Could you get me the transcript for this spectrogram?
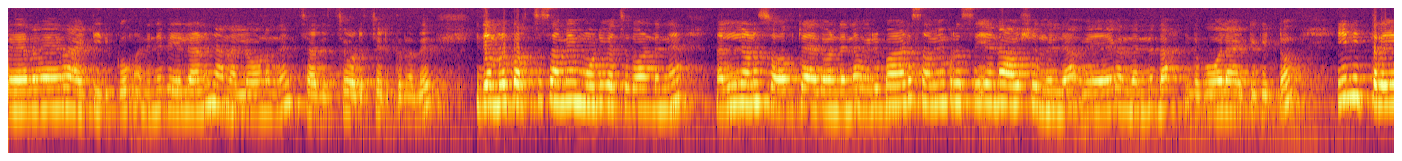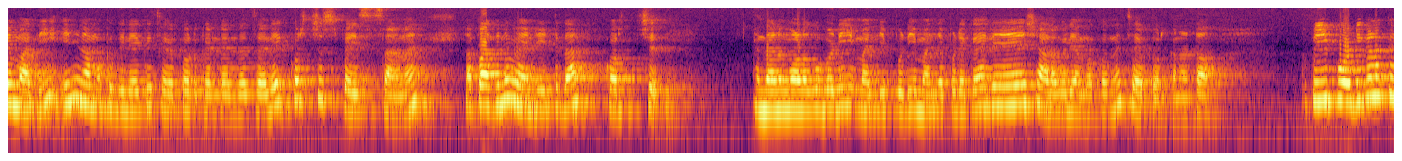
വേറെ വേറെ ആയിട്ടിരിക്കും. അതിന്റെ പേരിലാണ് ഞാൻ നല്ലോണം ഒന്ന് ചതച്ച് ഉടച്ചെടുക്കുന്നത്. ഇത് നമ്മൾ കുറച്ച് സമയം മൂടി വെച്ചതുകൊണ്ട് തന്നെ നല്ലോണം സോഫ്റ്റ് ആയതുകൊണ്ട് തന്നെ ഒരുപാട് സമയം പ്രസ് ചെയ്യേണ്ട ആവശ്യമൊന്നുമില്ല. വേഗം തന്നെ ഇതാ ഇതുപോലായിട്ട് കിട്ടും. ഇനി ഇത്രയും മതി. ഇനി നമുക്ക് ഇതിലേക്ക് ചേർത്ത് കൊടുക്കേണ്ടത് എന്താ വെച്ചാൽ കുറച്ച് സ്പൈസസ് ആണ്. അപ്പോൾ അതിന് വേണ്ടിയിട്ട് ഇതാ കുറച്ച് എന്താണ് മുളക് പൊടി മല്ലിപ്പൊടി മഞ്ഞൾപ്പൊടിയൊക്കെ ലേശം അളവിൽ നമുക്കൊന്ന് ചേർത്ത് കൊടുക്കണം കേട്ടോ. അപ്പോൾ ഈ പൊടികളൊക്കെ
